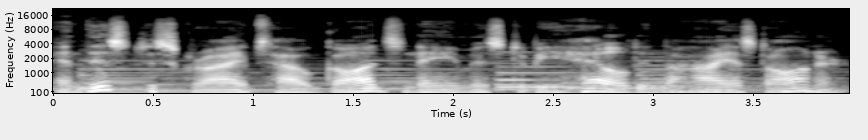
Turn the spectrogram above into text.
and this describes how God's name is to be held in the highest honor.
